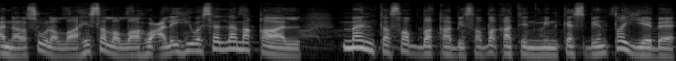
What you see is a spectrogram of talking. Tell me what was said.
أن رسول الله صلى الله عليه وسلم قال من تصدق بصدقة من كسب طيب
